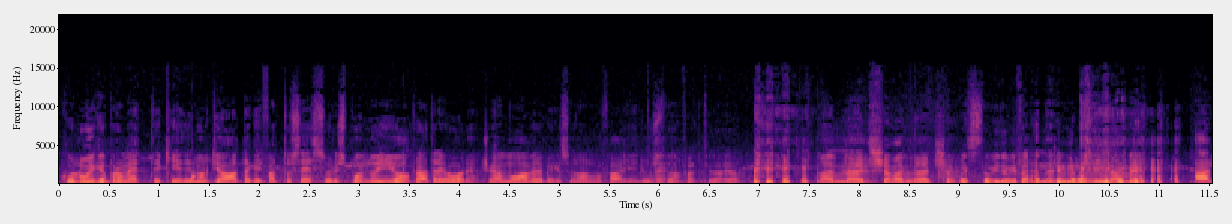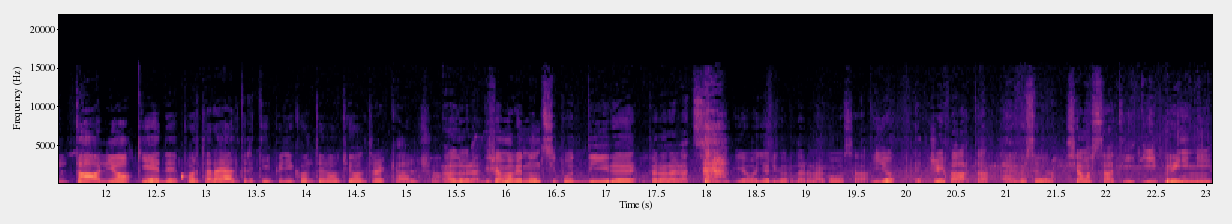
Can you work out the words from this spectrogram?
Colui che promette chiede l'ultima volta che hai fatto sesso rispondo io fra tre ore. Ci dobbiamo muovere perché sennò non lo fai, Eh, giusto? infatti dai, eh. mannaggia, mannaggia, questo video mi farà andare in rovina a me. Antonio chiede porterai altri tipi di contenuti oltre al calcio? Allora, diciamo che non si può dire, però ragazzi, io voglio ricordare una cosa. Io e Jay Pata Eh, questo è vero. siamo stati i primi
